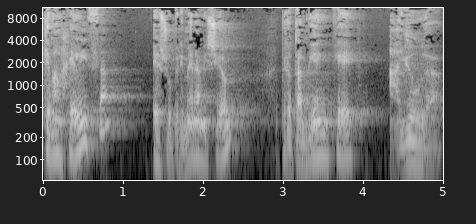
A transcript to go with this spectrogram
que evangeliza, es su primera misión, pero también que ayuda,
